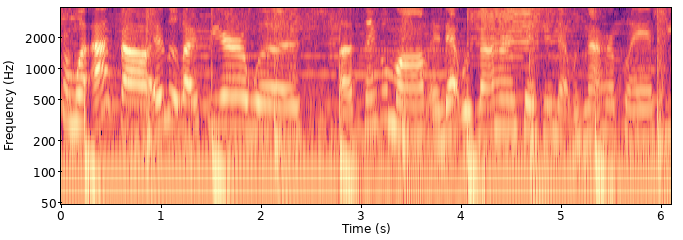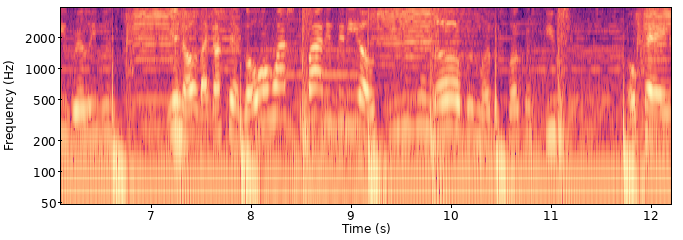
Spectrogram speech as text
From what I saw, it looked like Ciara was a single mom, and that was not her intention. That was not her plan. She really was, you know, like I said, go and watch the body video. She was in love with motherfucking Future, okay?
